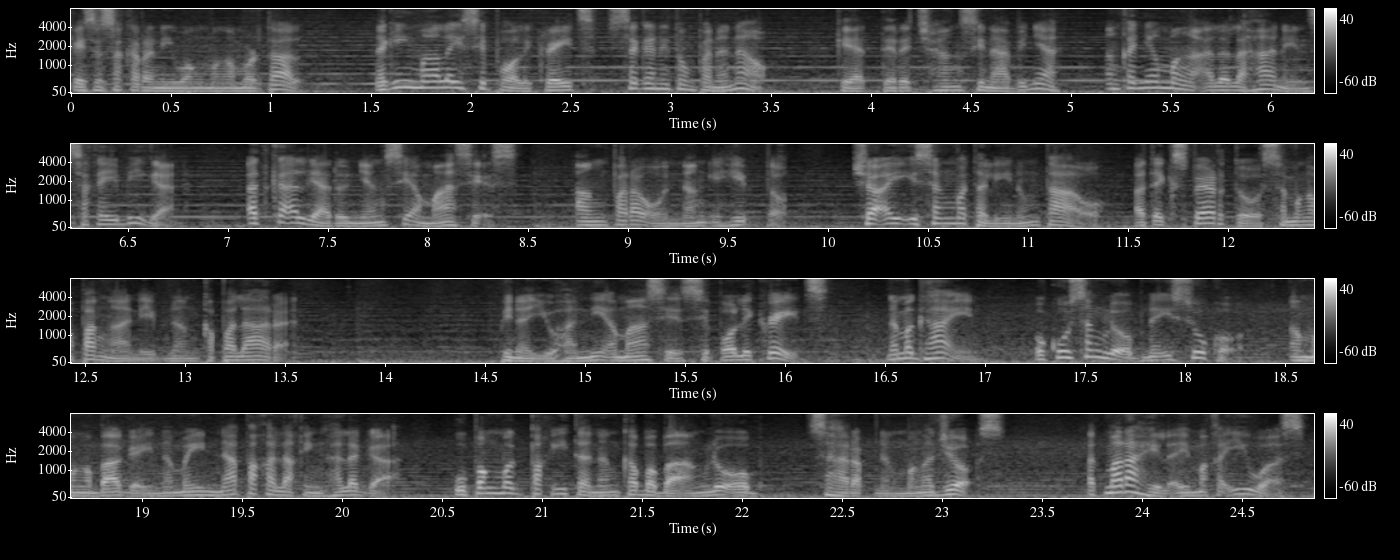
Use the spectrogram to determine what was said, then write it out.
kaysa sa karaniwang mga mortal. Naging malay si Polycrates sa ganitong pananaw kaya't diretsahang sinabi niya ang kanyang mga alalahanin sa kaibigan at kaalyado niyang si Amasis, ang paraon ng Ehipto. Siya ay isang matalinong tao at eksperto sa mga panganib ng kapalaran. Pinayuhan ni Amasis si Polycrates na maghain o kusang loob na isuko ang mga bagay na may napakalaking halaga upang magpakita ng kababaang loob sa harap ng mga Diyos at marahil ay makaiwas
